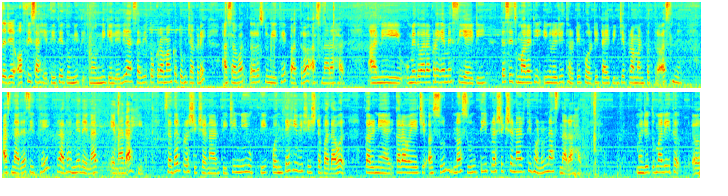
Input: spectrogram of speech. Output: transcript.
चं जे ऑफिस आहे तिथे तुम्ही नोंदणी केलेली असावी. तो क्रमांक तुमच्याकडे असावा. तरच तुम्ही इथे पात्र असणार आहात. आणि उमेदवाराकडे M S C I T तसेच मराठी इंग्रजी थर्टी फोर्टी टायपिंगचे प्रमाणपत्र असणे असणाऱ्यास इथे प्राधान्य देण्यात येणार आहे. सदर प्रशिक्षणार्थीची नियुक्ती कोणत्याही विशिष्ट पदावर करण्या करावयाची असून नसून ती प्रशिक्षणार्थी म्हणून नसणार आहात. म्हणजे तुम्हाला इथं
